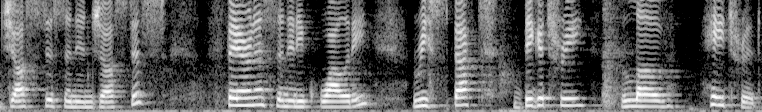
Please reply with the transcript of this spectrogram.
justice and injustice, fairness and inequality, respect, bigotry, love, hatred.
